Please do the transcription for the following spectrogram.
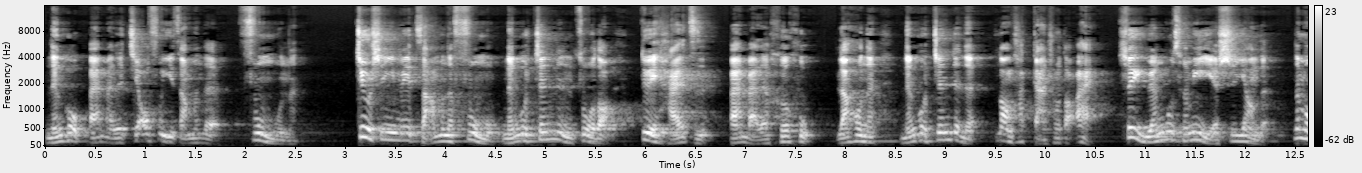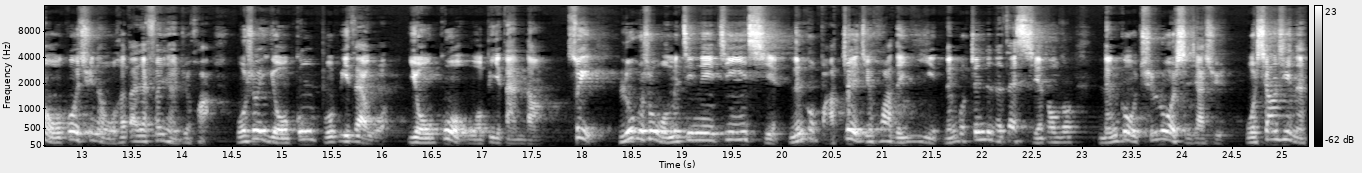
能够白白的交付于咱们的父母呢？就是因为咱们的父母能够真正做到对孩子白白的呵护，然后呢，能够真正的让他感受到爱，所以员工层面也是一样的。那么我过去呢，我和大家分享一句话，我说有功不必在我，有过我必担当。所以如果说我们今天经营企业，能够把这句话的意义，能够真正的在企业当中能够去落实下去，我相信呢，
